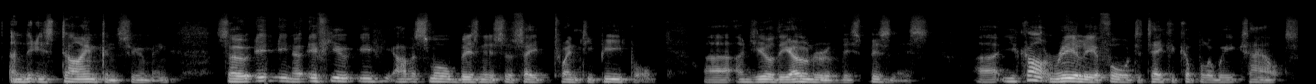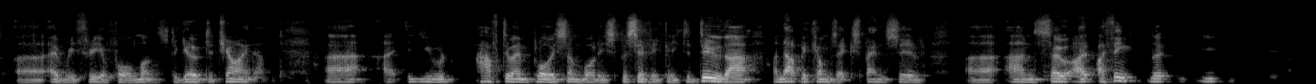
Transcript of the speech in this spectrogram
and is time consuming. So, it, you know, if you if you have a small business of say 20 people uh, and you're the owner of this business, uh, you can't really afford to take a couple of weeks out uh, every three or four months to go to China. Uh, uh, you would have to employ somebody specifically to do that, and that becomes expensive. Uh, and so I, I, think that you,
